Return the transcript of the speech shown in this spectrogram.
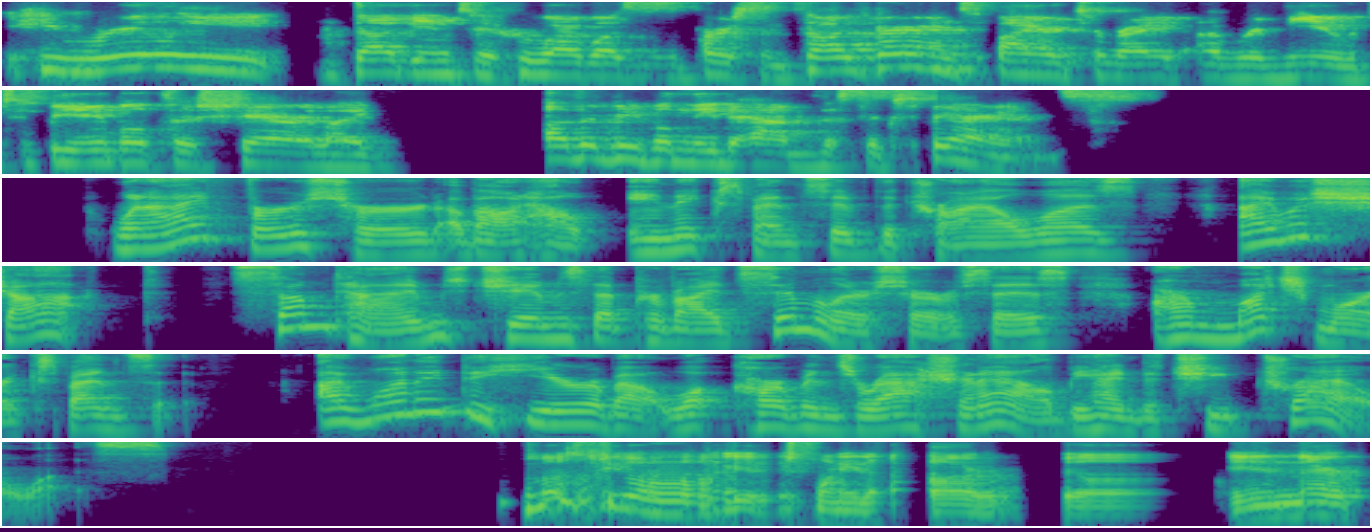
he really dug into who I was as a person. So I was very inspired to write a review to be able to share, like, other people need to have this experience. When I first heard about how inexpensive the trial was, I was shocked. Sometimes gyms that provide similar services are much more expensive. I wanted to hear about what Carmen's rationale behind a cheap trial was. Most people have like a $20 bill in their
